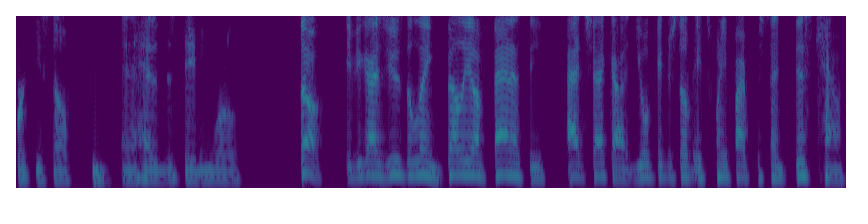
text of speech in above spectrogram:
quirky self and ahead of this dating world. So if you guys use the link Belly Up Fantasy at checkout, you'll get yourself a 25% discount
